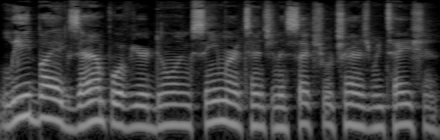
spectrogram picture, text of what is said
Lead by example if you're doing semen retention and sexual transmutation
